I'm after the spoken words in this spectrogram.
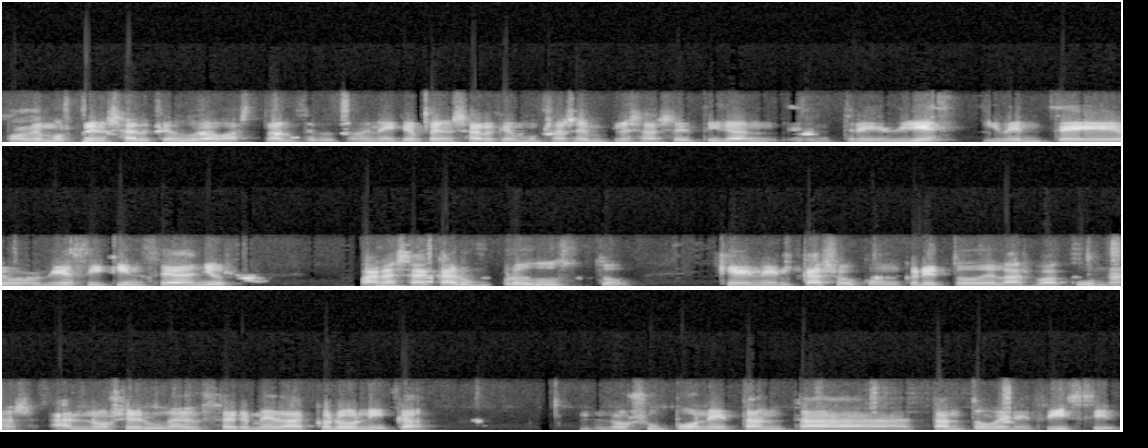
podemos pensar que dura bastante, pero también hay que pensar que muchas empresas se tiran entre 10 y 20 o 10 y 15 años para sacar un producto que en el caso concreto de las vacunas, al no ser una enfermedad crónica, no supone tanta, tanto beneficio.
